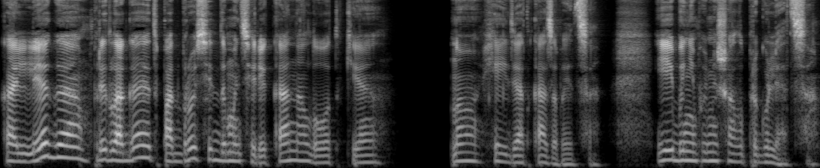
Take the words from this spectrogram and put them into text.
Коллега предлагает подбросить до материка на лодке, но Хейди отказывается. Ей бы не помешало прогуляться.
